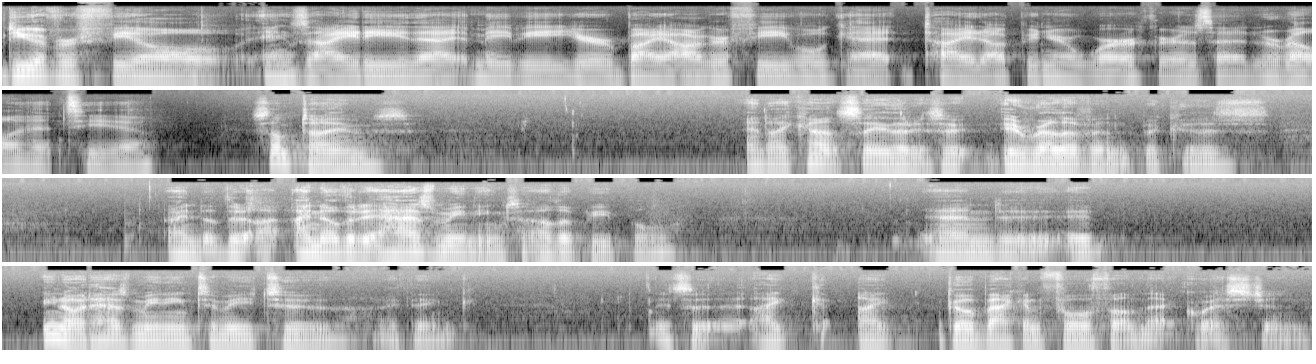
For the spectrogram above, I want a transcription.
Do you ever feel anxiety that maybe your biography will get tied up in your work, or is that irrelevant to you? Sometimes. And I can't say that it's uh, irrelevant because I know that, I know that it has meaning to other people. And it, it, you know, it has meaning to me too, I think. It's a, I, I go back and forth on that question,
